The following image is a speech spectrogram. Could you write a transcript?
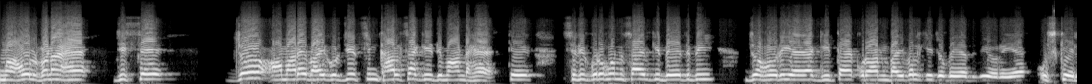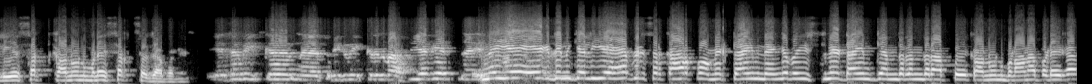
माहौल बना है जिससे जो हमारे भाई गुरजीत सिंह खालसा की डिमांड है कि श्री गुरु ग्रंथ साहिब की बेअदबी जो हो रही है या गीता कुरान बाइबल की जो बेअदबी हो रही है उसके लिए सख्त कानून बने सख्त सजा बने ये सब एक अ, तरीक भी एक दिन वास्ते है कि अ, नहीं ये एक दिन के लिए है फिर सरकार को हम एक टाइम देंगे भाई इतने टाइम के अंदर अंदर आपको ये कानून बनाना पड़ेगा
